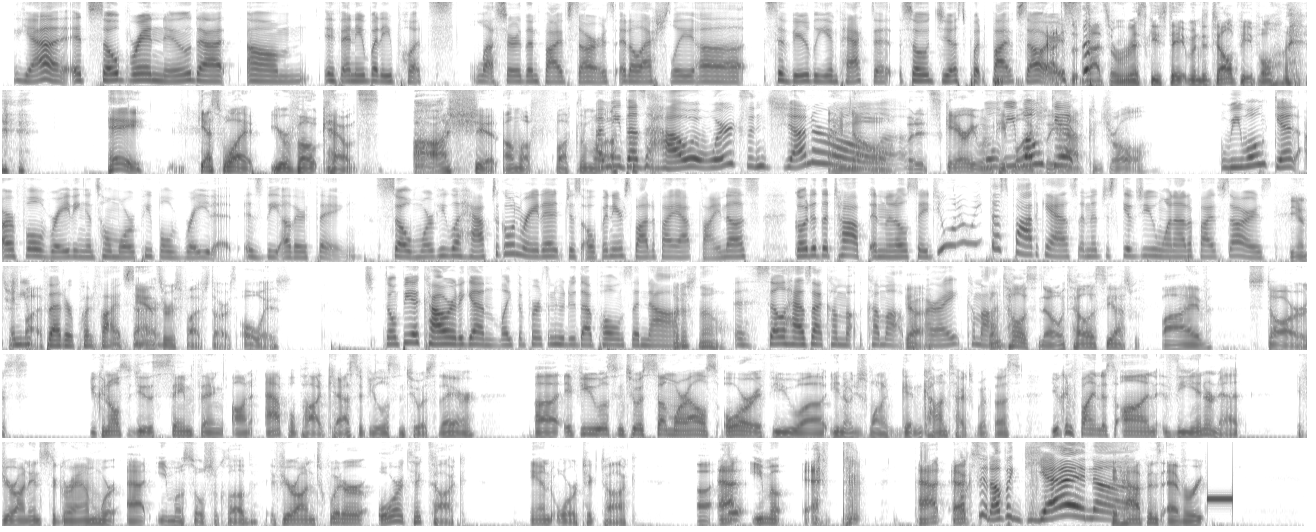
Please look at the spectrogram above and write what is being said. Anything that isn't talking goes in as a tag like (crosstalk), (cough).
Yeah, it's so brand new that um if anybody puts lesser than 5 stars, it'll actually uh severely impact it. So just put 5 stars. That's, that's a risky statement to tell people. (laughs) hey, guess what? Your vote counts. Ah, shit. I'm to fuck them up. I mean, that's (laughs) how it works in general. I know, but it's scary when Well, people actually get- have control. we won't get our full rating until more people rate it is the other thing. So more people have to go and rate it. Just open your Spotify app, find us, go to the top and it'll say, "Do you want to rate this podcast?" and it just gives you 1 out of 5 stars. The answer is and you five. better put 5 stars the answer is five stars, always. Don't be a coward again, like the person who did that poll and said nah. Let us know. Still has that come up, come up. Yeah. All right, come on. Don't tell us no. Tell us yes with five stars. You can also do the same thing on Apple Podcasts if you listen to us there. Uh, if you listen to us somewhere else, or if you uh, you know just want to get in contact with us, you can find us on the internet. If you're on Instagram, we're at Emo Social Club. If you're on Twitter or TikTok, and or TikTok, uh, at Uh, emo (laughs) at X. Fucked it up again. It happens every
